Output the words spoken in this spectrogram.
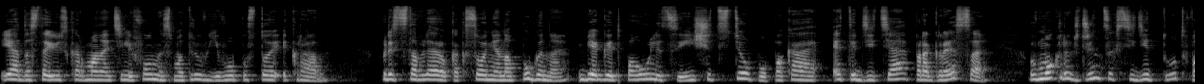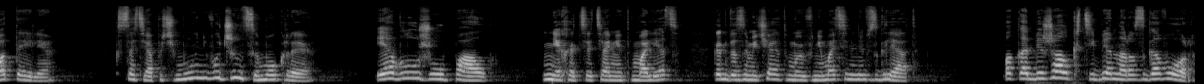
Я достаю из кармана телефон и смотрю в его пустой экран. Представляю, как Соня напугана, бегает по улице и ищет Степу, пока это дитя прогресса в мокрых джинсах сидит тут, в отеле. Кстати, а почему у него джинсы мокрые? Я в лужу упал. Нехотя тянет малец, когда замечает мой внимательный взгляд. Пока бежал к тебе на разговор.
